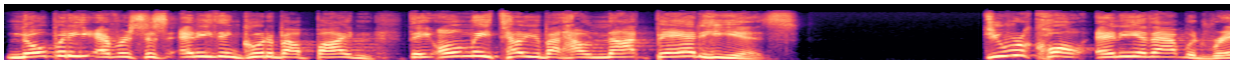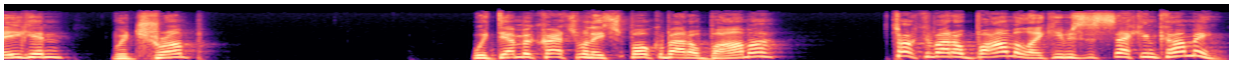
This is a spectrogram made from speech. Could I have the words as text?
Nobody ever says anything good about Biden. They only tell you about how not bad he is. Do you recall any of that with Reagan, with Trump, with Democrats when they spoke about Obama? Talked about Obama like he was the second coming.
